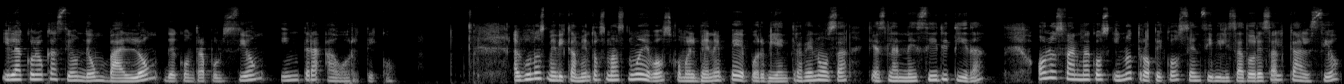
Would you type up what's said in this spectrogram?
y la colocación de un balón de contrapulsión intraaórtico. Algunos medicamentos más nuevos, como el BNP por vía intravenosa, que es la nesiritida, o los fármacos inotrópicos sensibilizadores al calcio,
